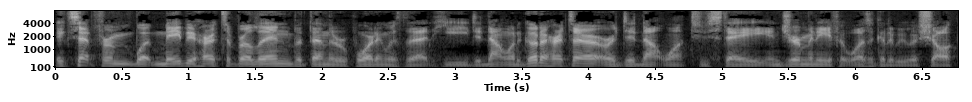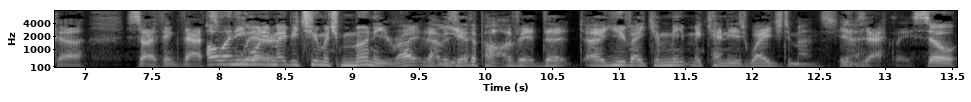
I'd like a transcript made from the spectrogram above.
Except from what maybe Hertha Berlin, but then the reporting was that he did not want to go to Hertha or did not want to stay in Germany if it wasn't going to be with Schalke. So I think that's Oh, and he where, wanted maybe too much money, right? That was the other part of it that uh, Juve can meet McKennie's wage demands. Yeah. Exactly. So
